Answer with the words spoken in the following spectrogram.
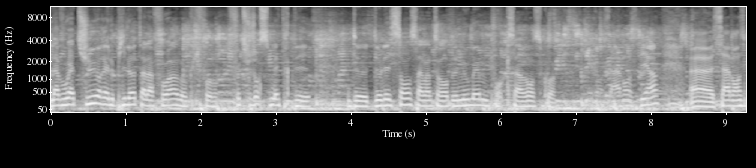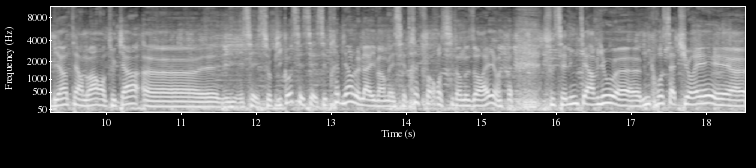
la voiture et le pilote à la fois. Donc il faut, il faut toujours se mettre des, de, de l'essence à l'intérieur de nous-mêmes pour que ça avance. Quoi. Ça avance bien, Euh, ça avance bien, Terre Noire en tout cas. Euh, c'est- Sopico, c'est- c'est c'est très bien le live, hein, mais c'est très fort aussi dans nos oreilles. c'est l'interview euh, micro saturé et euh,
